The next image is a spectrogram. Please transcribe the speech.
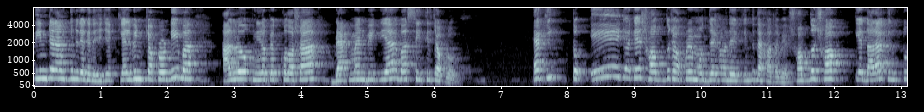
তিনটে নাম কিন্তু রেখে দিয়েছি। যে কেলভিন চক্রটি বা আলোক নিরপেক্ষ দশা, ব্ল্যাকম্যান বিক্রিয়া বা স্মৃতি চক্র। একই। তো এইটাকে শব্দ চক্রের মধ্যে আমাদের কিন্তু দেখাতে হবে। শব্দ ছকের দ্বারা কিন্তু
